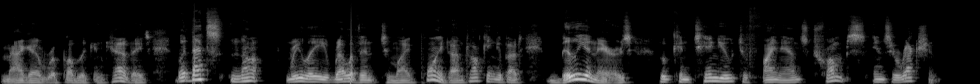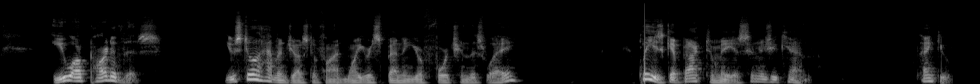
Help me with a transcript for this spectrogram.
MAGA Republican candidates, but that's not really relevant to my point. I'm talking about billionaires who continue to finance Trump's insurrection. You are part of this. You still haven't justified why you're spending your fortune this way. Please get back to me as soon as you can. Thank you.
